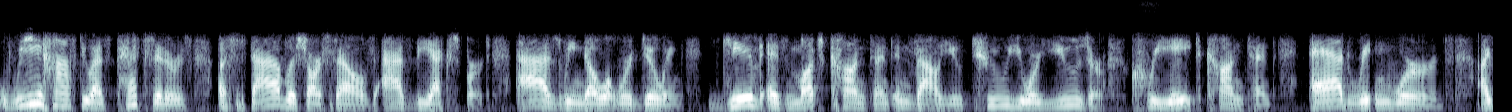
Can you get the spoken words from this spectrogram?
we have to, as pet sitters, establish ourselves as the expert, as we know what we're doing. Give as much content and value to your user. Create content. Add written words. I've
